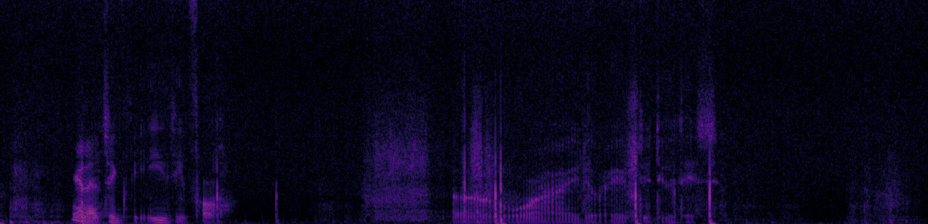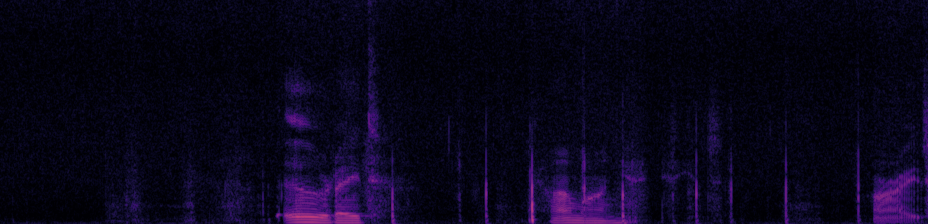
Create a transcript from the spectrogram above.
I'm gonna take the easy fall. Oh, why do I have to do this? Alright. Come on. Alright.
